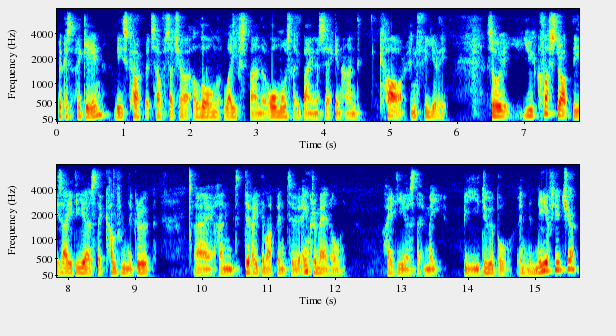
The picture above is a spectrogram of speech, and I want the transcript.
because again, these carpets have such a, a long lifespan. They're almost like buying a second-hand car in theory. So you cluster up these ideas that come from the group uh, and divide them up into incremental ideas that might be doable in the near future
